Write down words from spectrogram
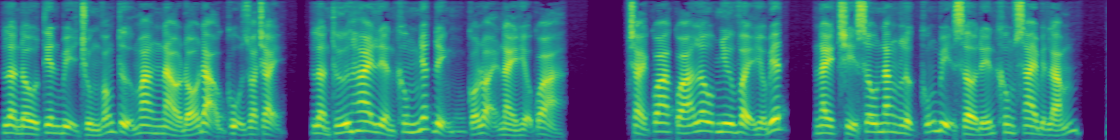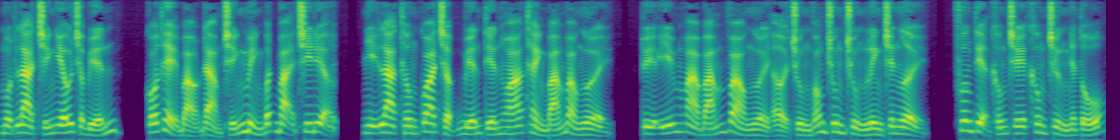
lần đầu tiên bị trùng vong tự mang nào đó đạo cụ doa chạy, lần thứ hai liền không nhất định có loại này hiệu quả. Trải qua quá lâu như vậy hiểu biết, này chỉ sâu năng lực cũng bị sờ đến không sai biệt lắm, một là chính yếu chập biến, có thể bảo đảm chính mình bất bại chi địa, nhị là thông qua chập biến tiến hóa thành bám vào người, tùy ý mà bám vào người ở trùng vong trung trùng linh trên người, phương tiện khống chế không chừng nhân tố.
